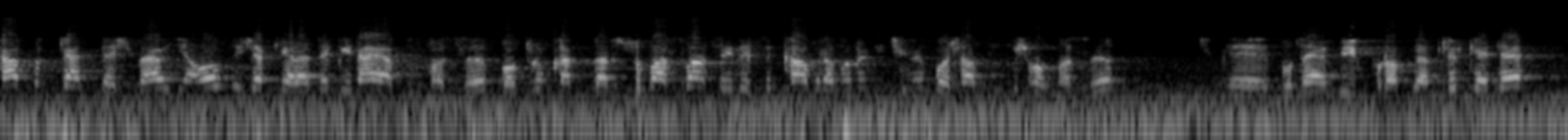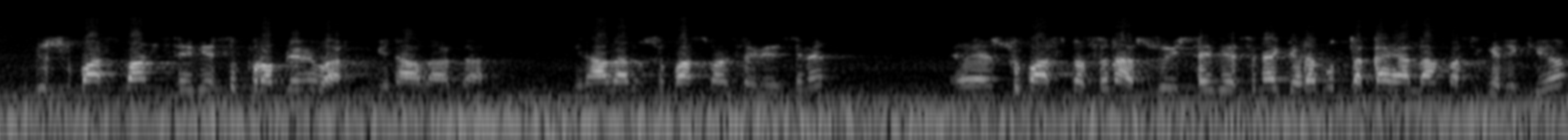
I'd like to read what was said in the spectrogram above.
çarpık kentleşme, ya olmayacak yerlerde bina yapılması, bodrum katları, su basman seviyesi kavramının içinin boşaltılmış olması e, burada en büyük problem. Türkiye'de bir su basman seviyesi problemi var binalarda. Binaların su basman seviyesinin e, su basmasına, su seviyesine göre mutlaka ayarlanması gerekiyor.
